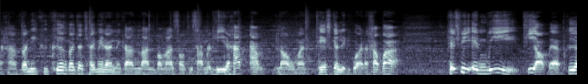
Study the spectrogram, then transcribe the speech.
นะครับ ตอนนี้คือเครื่องก็จะใช้เวลาในการรันประมาณ 2-3 นาทีนะครับอะเรามาเทสกันเลยดีกว่านะครับว่า HP Envy ที่ออกแบบเพื่อ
